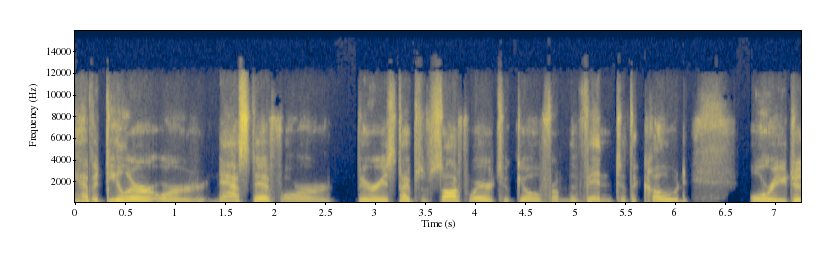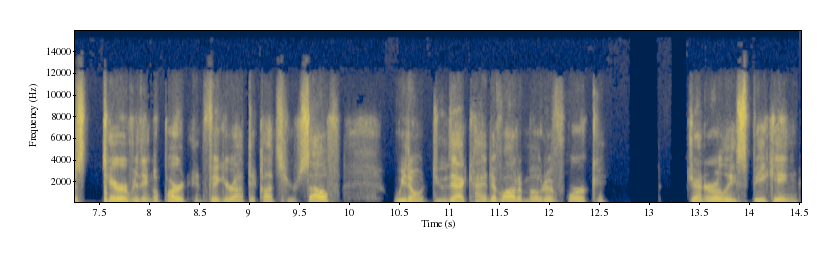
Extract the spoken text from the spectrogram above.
have a dealer or NASTF or various types of software to go from the VIN to the code, or you just tear everything apart and figure out the cuts yourself. We don't do that kind of automotive work, generally speaking.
